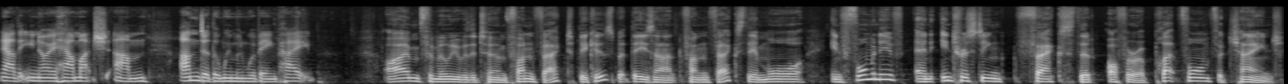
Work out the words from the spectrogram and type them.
now that you know how much um, under the women were being paid. I'm familiar with the term fun fact because, but these aren't fun facts. They're more informative and interesting facts that offer a platform for change,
